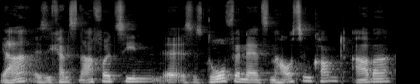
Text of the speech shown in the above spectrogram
ja, also ich kann es nachvollziehen, äh, es ist doof, wenn da jetzt ein Haus hinkommt, aber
